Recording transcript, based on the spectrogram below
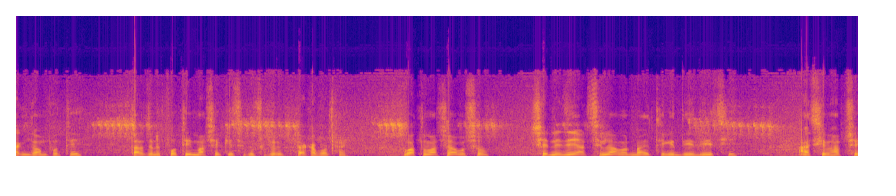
এক দম্পতি, তার জন্য প্রতি মাসে কিছু কিছু করে টাকা পাঠায়। গত মাসে অবশ্য সে নিজেই আসছিল, আমার বাড়ি থেকে দিয়ে দিয়েছি। আজকে ভাবছি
